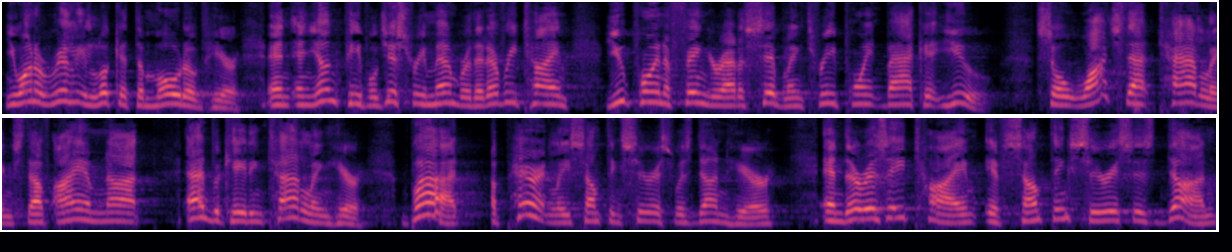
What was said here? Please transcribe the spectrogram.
You want to really look at the motive here. And and young people, just remember that every time you point a finger at a sibling, three point back at you. So watch that tattling stuff. I am not advocating tattling here. But apparently something serious was done here. And there is a time if something serious is done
